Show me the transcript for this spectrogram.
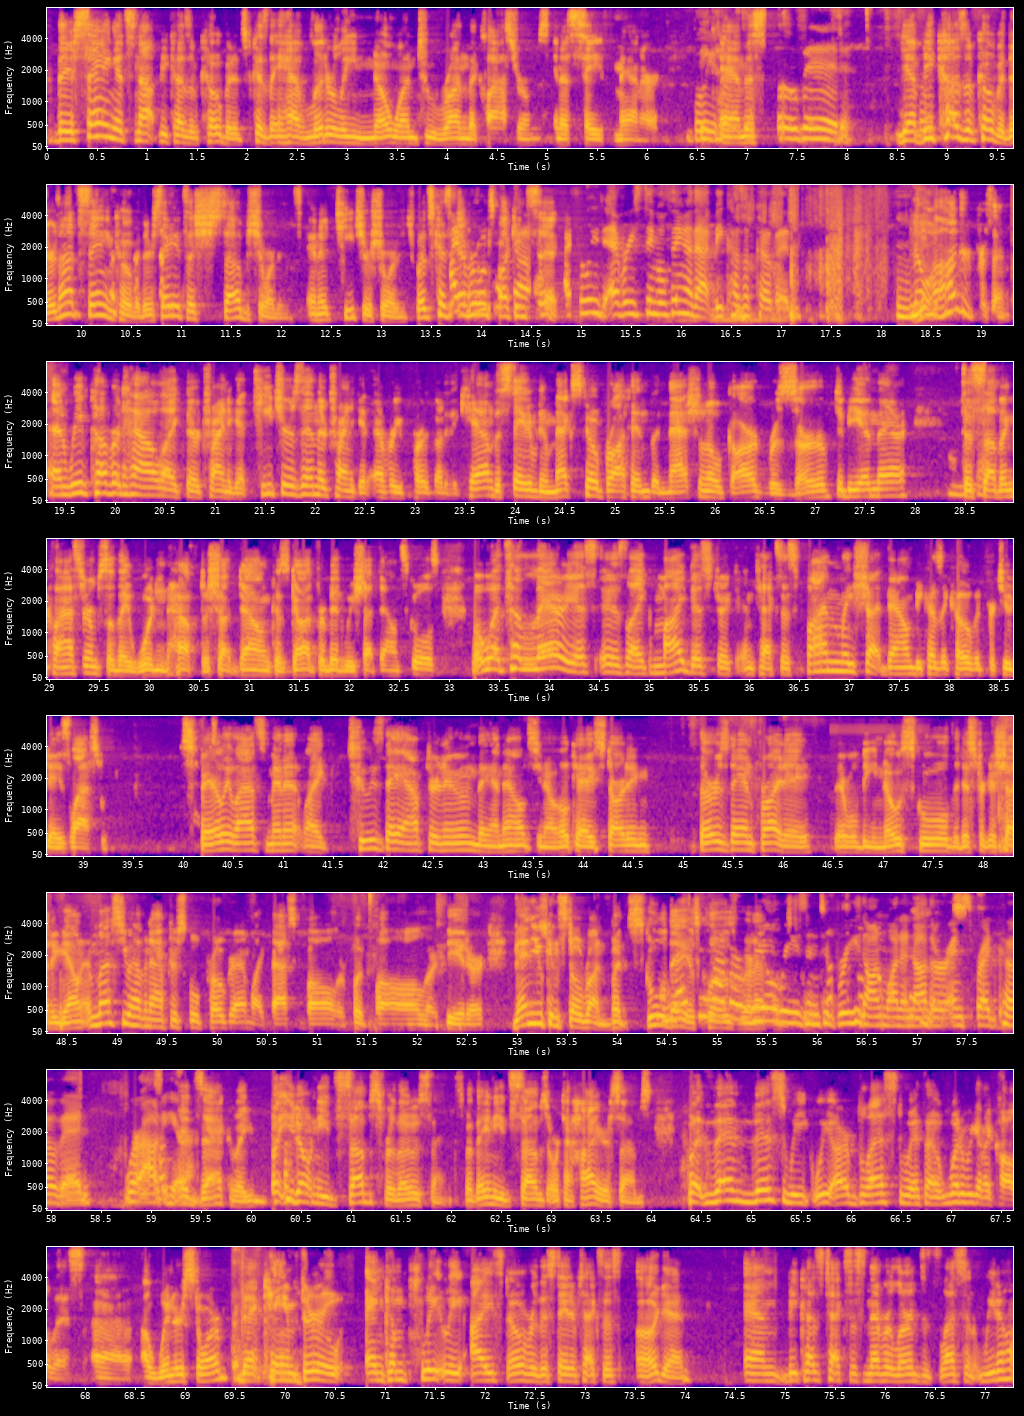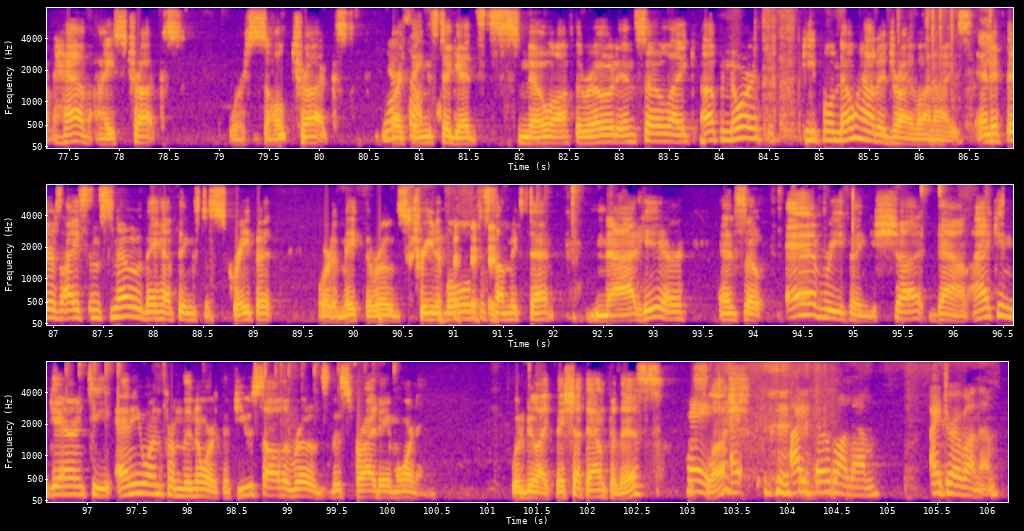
They're saying it's not because of COVID, it's because they have literally no one to run the classrooms in a safe manner. It. And this, COVID. yeah, because of COVID. They're not saying COVID. They're saying it's a sub shortage and a teacher shortage, but it's because everyone's fucking that. sick. I believe every single thing of that because of COVID. Mm-hmm. No, hundred percent. And we've covered how like they're trying to get teachers in, they're trying to get everybody they can. The state of New Mexico brought in the National Guard Reserve to be in there oh to sub in classrooms so they wouldn't have to shut down because God forbid we shut down schools. But what's hilarious is like my district in Texas finally shut down because of COVID for two days last week. It's fairly last minute, like Tuesday afternoon, they announced, you know, okay, starting Thursday and Friday, there will be no school. The district is shutting down unless you have an after school program like basketball or football or theater. Then you can still run. But school day Unless is you closed. have a We're not real reason to breathe on one another and spread COVID, we're out of here. Exactly. But you don't need subs for those things. But they need subs or to hire subs. But then this week we are blessed with a, what are we going to call this? Uh, a winter storm that came through and completely iced over the state of Texas again. And because Texas never learns its lesson, we don't have ice trucks or salt trucks No or salt things to get snow off the road. And so, like up north, people know how to drive on ice. And if there's ice and snow, they have things to scrape it or to make the roads treatable to some extent. Not here. And so everything shut down. I can guarantee anyone from the north, if you saw the roads this Friday morning, would be like, they shut down for this? Hey, Slush? I, I drove on them. I drove on them.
